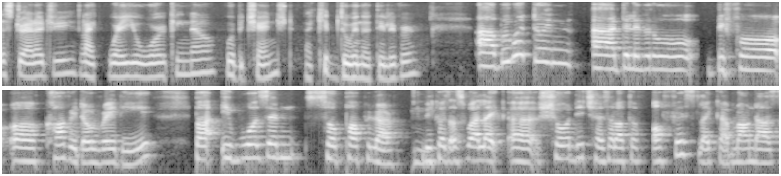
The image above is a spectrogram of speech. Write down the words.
a strategy, like where you're working now, will be changed? Like keep doing a deliver? Uh, we were doing uh, Deliveroo before uh, COVID already, but it wasn't so popular because as well, like uh, Shoreditch has a lot of office. Like around us,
